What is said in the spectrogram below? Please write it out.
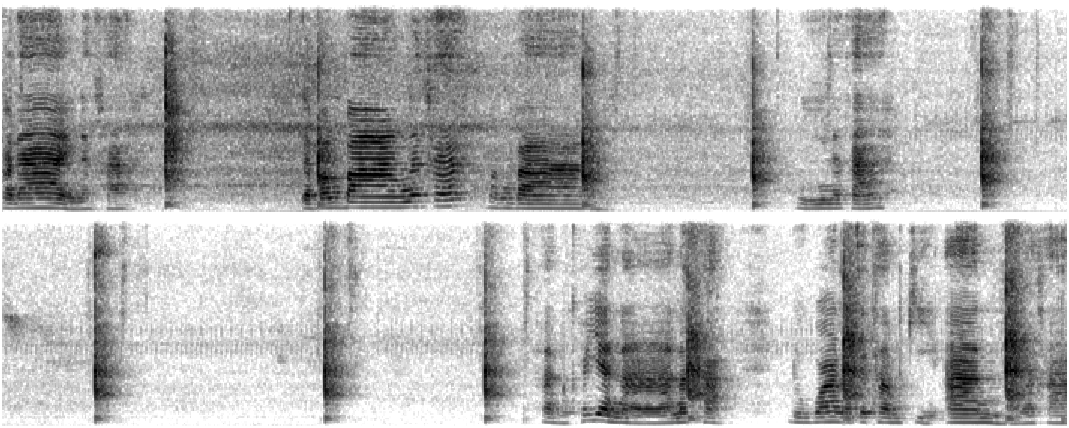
ก็ได้นะคะ แต่บางๆนะคะ บางๆ นี้นะคะ หั่นเขาอย่าหนานะคะ ดูว่าเราจะทำกี่อันนะคะ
